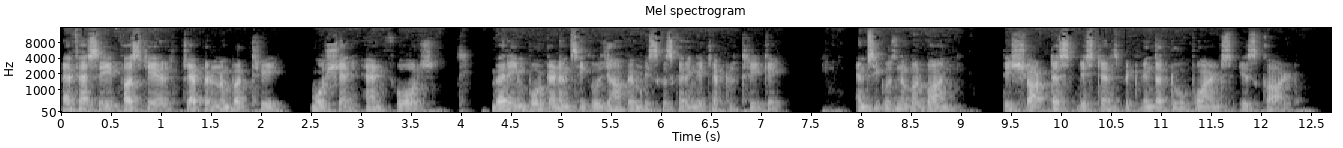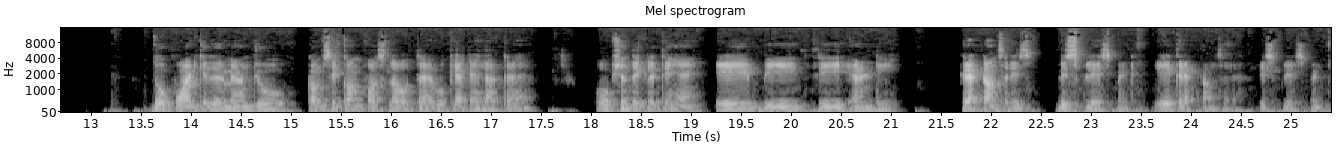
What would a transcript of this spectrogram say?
FSC first year chapter number three motion and force. Very important MCQs जहाँ पे हम डिस्कस करेंगे चैप्टर थ्री के। MCQs number one the shortest distance between the two points is called दो पॉइंट के दरमियान जो कम से कम फासला होता है, वो क्या कहलाता है? ऑप्शन देख लेते हैं A B C and D correct answer is displacement A correct answer है displacement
